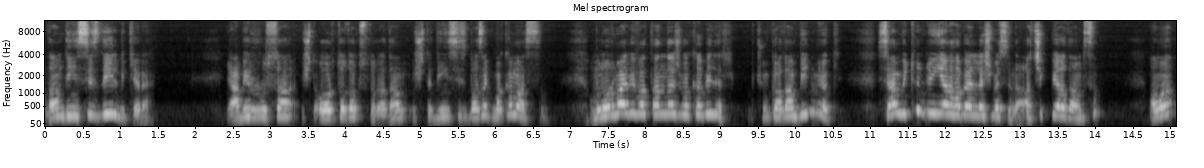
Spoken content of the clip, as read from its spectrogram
Adam dinsiz değil bir kere. Ya bir Rus'a işte Ortodokstur adam işte dinsiz bazak bakamazsın. Ama normal bir vatandaş bakabilir. Çünkü adam bilmiyor ki. Sen bütün dünya haberleşmesine açık bir adamsın. Ama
